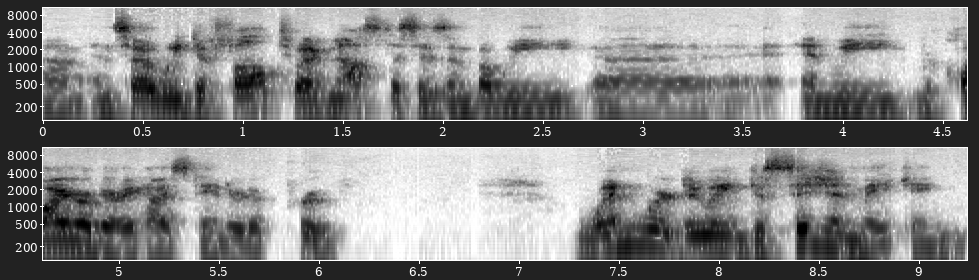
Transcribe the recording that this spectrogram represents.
Um, and so we default to agnosticism, but we, uh, and we require a very high standard of proof. When we're doing decision making,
